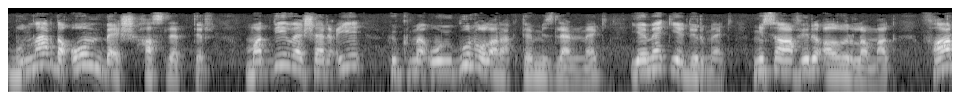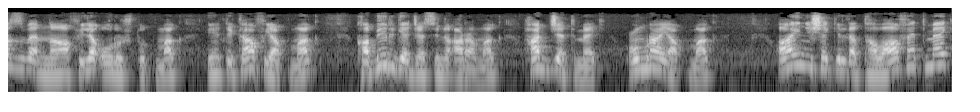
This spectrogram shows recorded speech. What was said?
Bunlar da 15 haslettir. Maddi ve şer'i hükme uygun olarak temizlenmek, yemek yedirmek, misafiri ağırlamak, farz ve nafile oruç tutmak, itikaf yapmak, kabir gecesini aramak, hac etmek, umra yapmak, aynı şekilde tavaf etmek,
